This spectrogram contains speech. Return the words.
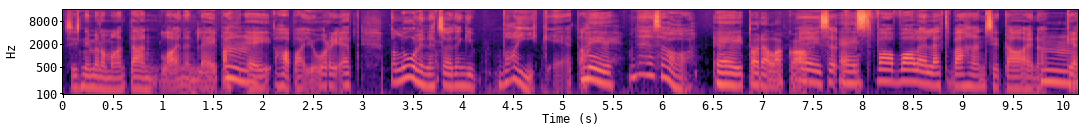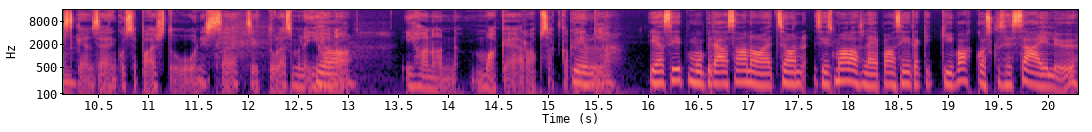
Siis nimenomaan tämänlainen leipä, mm. ei hapajuuri. Et mä luulin, että se on jotenkin vaikeeta. Niin. Mutta eihän se ole. Ei todellakaan. Ei, se, ei. vaan valelet vähän sitä aina mm. kesken sen, kun se paistuu uunissa. Että siitä tulee semmoinen ihana, ihanan makea rapsakka Kyllä. Ja sit mun pitää sanoa, että se on, siis malasleipä on siitäkin kiva, koska se säilyy ja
